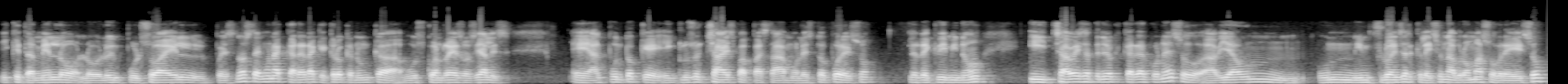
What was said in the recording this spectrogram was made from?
y que también lo, lo, impulsó a él, pues no sé, en una carrera que creo que nunca buscó en redes sociales, al punto que incluso Chávez, papá, estaba molesto por eso, le recriminó y Chávez ha tenido que cargar con eso. Había un, un influencer que le hizo una broma sobre eso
